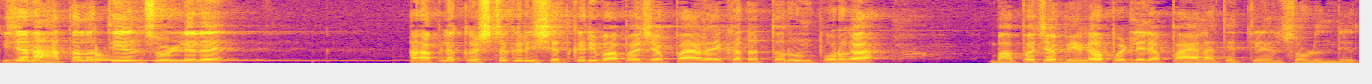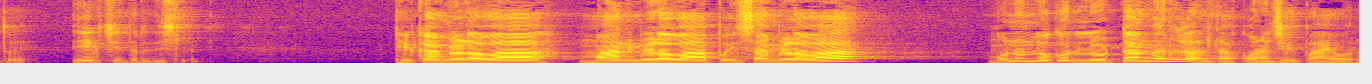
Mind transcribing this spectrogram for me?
की ज्यानं हाताला तेल सोडलेलं आहे. आणि आपल्या कष्टकरी शेतकरी बापाच्या पायाला एखादा तरुण पोरगा बापाच्या भेगा पडलेल्या पायाला ते तिल सोडून देतोय. एक चित्र दिसलं. ठेका मिळावा मान मिळावा पैसा मिळावा म्हणून लोक लोटांगण घालतात कोणाच्या पायावर.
